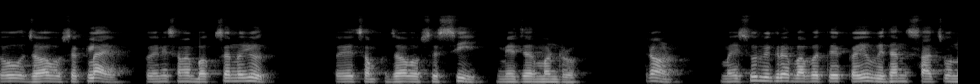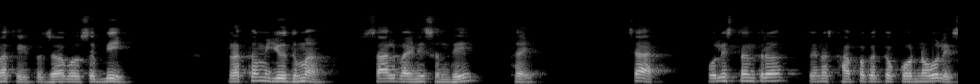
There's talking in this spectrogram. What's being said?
તો જવાબ આવશે ક્લાઇવ તો એની સામે બક્સરનું યુદ્ધ. તો એ જવાબ આવશે સી મેજર મંડ્રો. ત્રણ, મૈસૂર વિગ્રહ બાબતે કયું વિધાન સાચું નથી? તો જવાબ આવશે બી પ્રથમ યુદ્ધમાં સાલબાઈની સંધિ થઈ. ચાર, પોલીસ તંત્ર, તો એનો સ્થાપક હતો કોર્નવોલિસ.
